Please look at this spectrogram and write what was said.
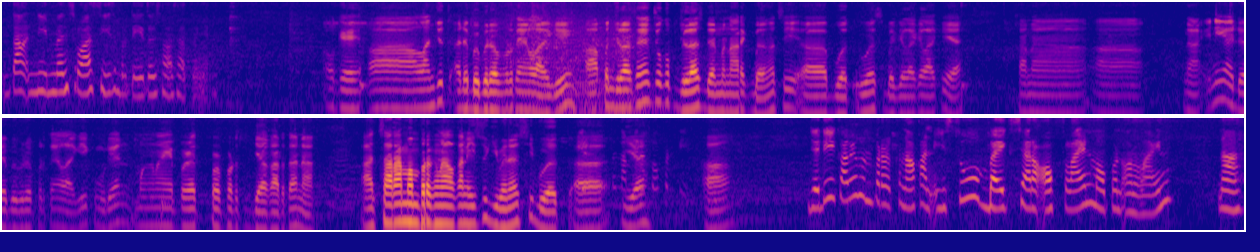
tentang di menstruasi seperti itu salah satunya Oke, uh, lanjut ada beberapa pertanyaan lagi. Uh, penjelasannya cukup jelas dan menarik banget sih uh, buat gue sebagai laki-laki ya. Karena uh, nah ini ada beberapa pertanyaan lagi. Kemudian mengenai period property Jakarta. Nah, uh, cara memperkenalkan isu gimana sih buat uh, ya? Uh. Jadi kami memperkenalkan isu baik secara offline maupun online. Nah,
